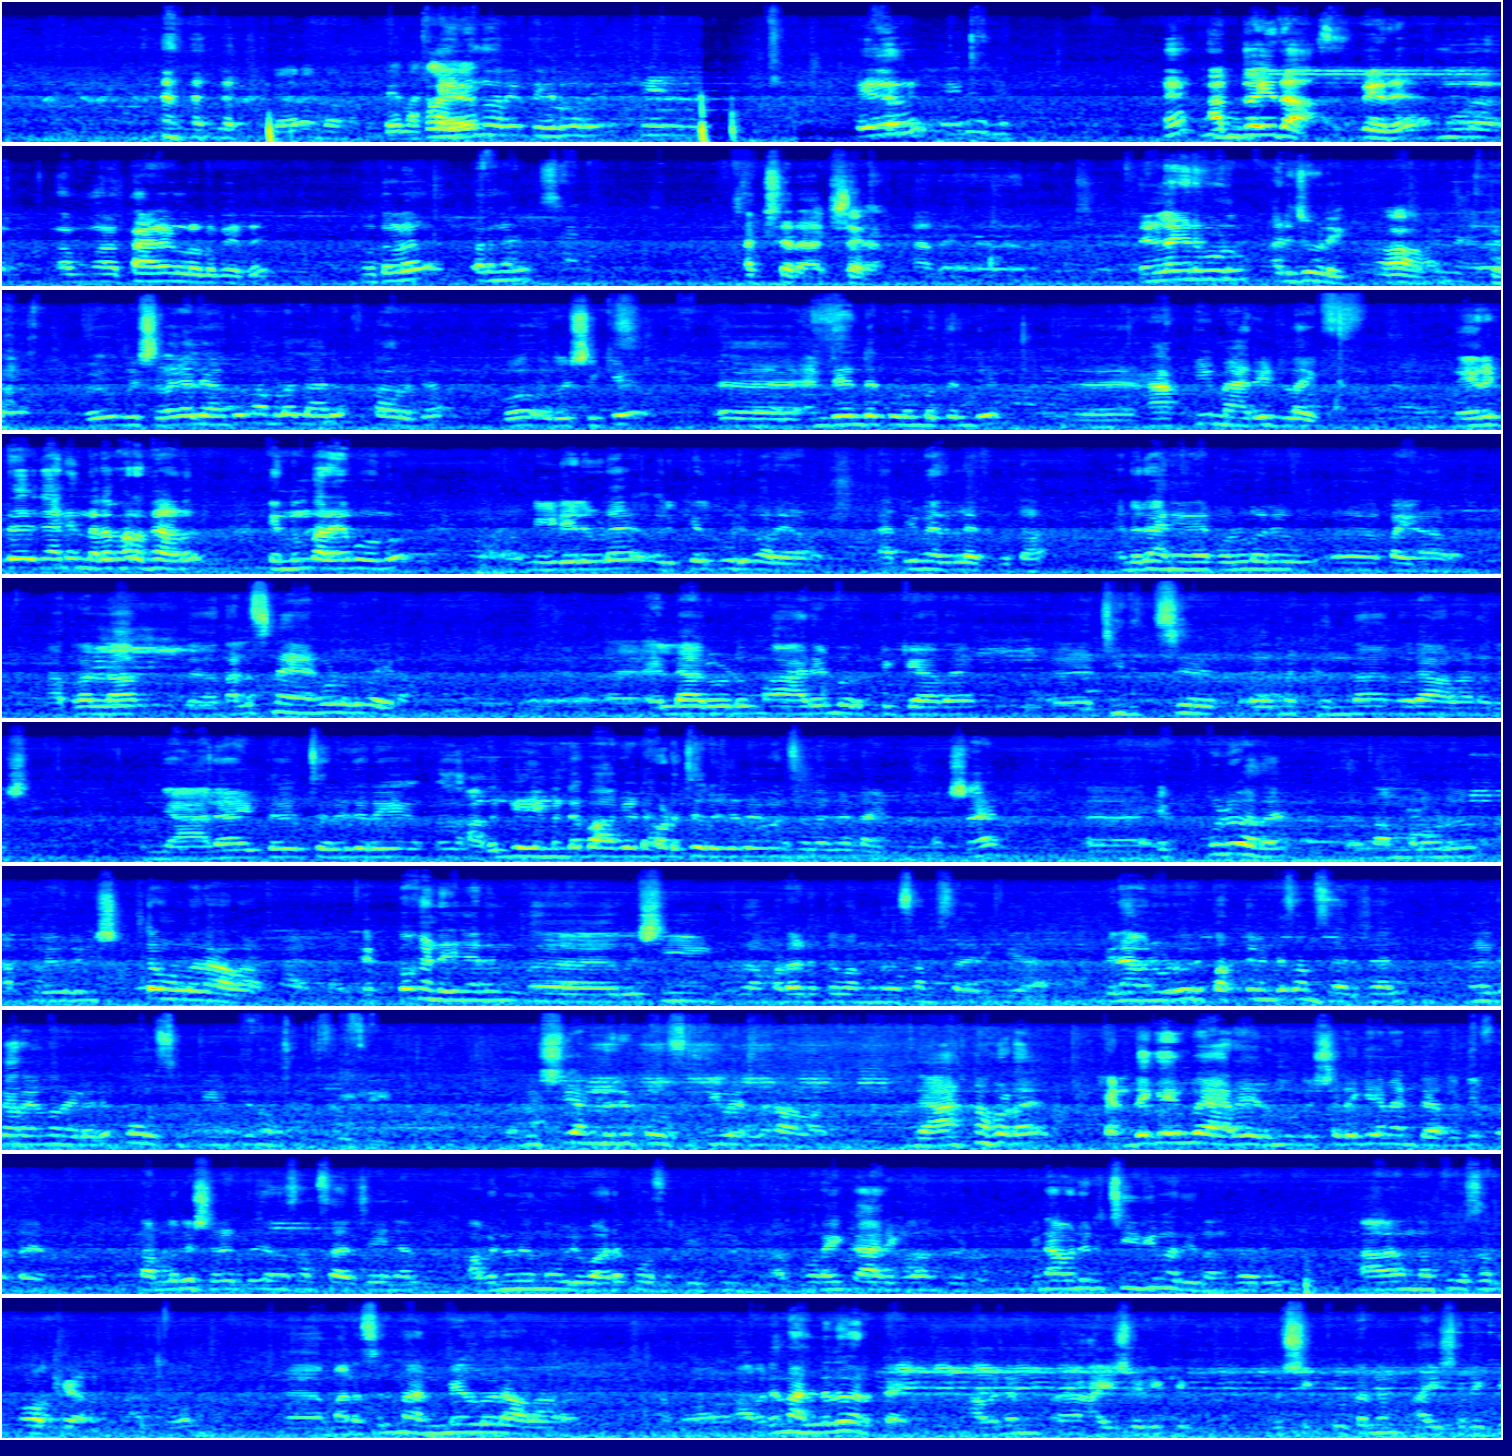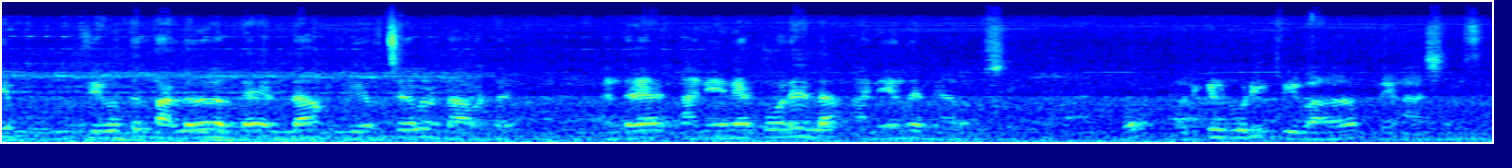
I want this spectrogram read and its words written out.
അദ്വൈത പേര്. താഴെയുള്ളവരുടെ താഴെയുള്ള പേര്. മുതൽ പറഞ്ഞത്? അക്ഷര അക്ഷര. അതെ. നിങ്ങൾ എങ്ങനെ പോണു? അടിച്ചുപൊളി. ഋഷിയുടെ കല്യാണത്തിൽ നമ്മളെല്ലാവരും തകർക്കുക അപ്പോൾ ഋഷിക്ക് എന്റെ എന്റെ കുടുംബത്തിന്റെ ഹാപ്പി മാരീഡ് ലൈഫ്. നേരിട്ട് ഞാൻ ഇന്നലെ പറഞ്ഞാണ് എന്നും പറയാൻ പോകുന്നു. മീഡിയയിലൂടെ ഒരിക്കൽ കൂടി പറയാണ് ഹാപ്പി മാരീഡ് ലൈഫ് കൂട്ട. എന്റെ ഒരു അനിയനെ പോലുള്ളൊരു പയ്യനാണ്. മാത്രമല്ല നല്ല സ്നേഹമുള്ളൊരു പയ്യനാണ്. എല്ലാവരോടും ആരെയും വെറുപ്പിക്കാതെ ചിരിച്ച് നിൽക്കുന്ന ഒരാളാണ് ഋഷി. ഞാനായിട്ട് ചെറിയ ചെറിയ അത് ഗെയിമിന്റെ ഭാഗമായിട്ട് അവിടെ ചെറിയ ചെറിയ മനസ്സിലൊക്കെ ഉണ്ടായിട്ടുണ്ട്. പക്ഷേ എപ്പോഴും അതെ നമ്മളോട് അത്രയും ഒരു ഇഷ്ടമുള്ള ഒരാളാണ് എപ്പോൾ കണ്ടു കഴിഞ്ഞാലും ഋഷി നമ്മുടെ അടുത്ത് വന്ന് സംസാരിക്കുക. പിന്നെ അവനോട് ഒരു പത്ത് മിനിറ്റ് സംസാരിച്ചാൽ നിങ്ങൾക്ക് അറിയില്ല ഒരു പോസിറ്റിവിറ്റി നമുക്ക് ഫീൽ ചെയ്യും. ഋഷി അങ്ങനെ ഒരു പോസിറ്റീവ് ആയിട്ടുള്ള ഒരാളാണ്. ഞാൻ അവിടെ എന്റെ ഗെയിം വേറെ ആയിരുന്നു. ഋഷിയുടെ ഗെയിം എന്റയർലി ഡിഫറെന്റ് ആയിരുന്നു. നമ്മൾ ഋഷിയുടെ അടുത്ത് ചെന്ന് സംസാരിച്ച് കഴിഞ്ഞാൽ അവനിൽ നിന്ന് ഒരുപാട് പോസിറ്റിവിറ്റി കുറേ കാര്യങ്ങൾ നമുക്ക് കിട്ടും. പിന്നെ അവനൊരു ചിരി മതി. നമുക്കൊരു ആ അന്നത്തെ ദിവസം ഓക്കെയാണ് അപ്പോൾ മനസ്സിൽ നന്മയുള്ള ഒരാളാണ്. അപ്പോൾ അവന് നല്ലത് വരട്ടെ. അവനും ഐശ്വര്യക്കും. ഋഷിക്കൂട്ടനും ഐശ്വര്യക്കും ജീവിതത്തിൽ നല്ലത് വരട്ടെ. എല്ലാ ഉയർച്ചകളും ഉണ്ടാവട്ടെ. എന്റെ അനിയനെ പോലെയല്ല അനിയൻ തന്നെയാണ് ഋഷി അപ്പോൾ ഒരിക്കൽ കൂടി വിവാഹ ദിനാശംസ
